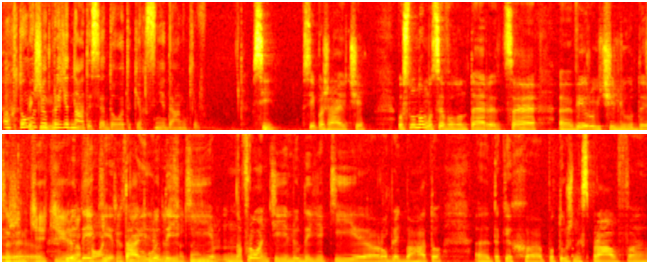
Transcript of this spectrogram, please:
А хто може приєднатися до таких сніданків? Всі, всі бажаючі. В основному це волонтери, це е, віруючі люди, Це жінки, які люди, на фронті які, та, люди, які на фронті, люди, які роблять багато е, таких е, потужних справ, е,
